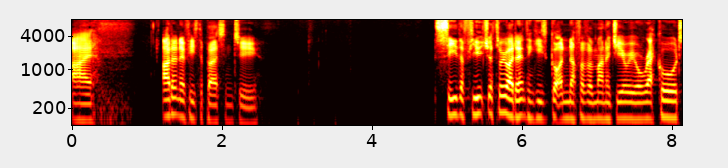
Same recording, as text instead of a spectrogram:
I, I don't know if he's the person to see the future through. I don't think he's got enough of a managerial record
